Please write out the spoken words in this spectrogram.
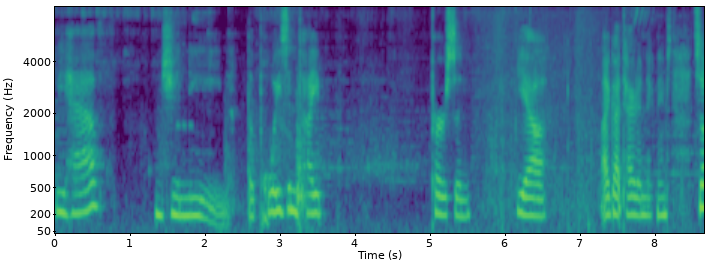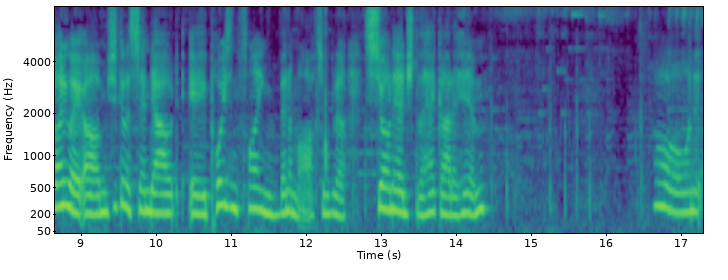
we have Janine, the poison type person. Yeah, I got tired of nicknames. So anyway, um, she's gonna send out a poison flying Venomoth. So we're gonna stone edge the heck out of him. Oh, and it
